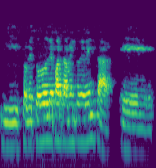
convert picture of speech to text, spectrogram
Y sobre todo el departamento de ventas eh,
